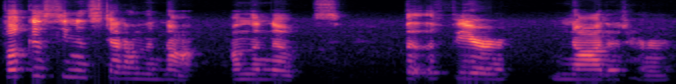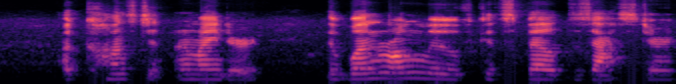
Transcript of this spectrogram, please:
focusing instead on the not on the notes. But the fear gnawed at her, a constant reminder that one wrong move could spell disaster.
